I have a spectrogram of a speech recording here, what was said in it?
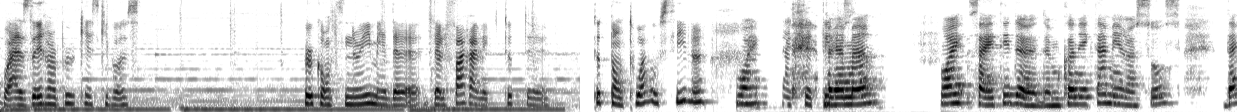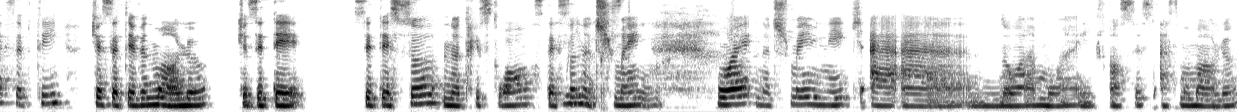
choisir un peu qu'est-ce qui va peut continuer, mais de, le faire avec tout, euh, tout ton toi aussi. Là. Oui, vraiment. Oui, ça a été de, de, me connecter à mes ressources, d'accepter que cet événement-là, que c'était c'était ça notre histoire, c'était ça notre, chemin. Oui, notre chemin unique à, Noah, moi et Francis à ce moment-là.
